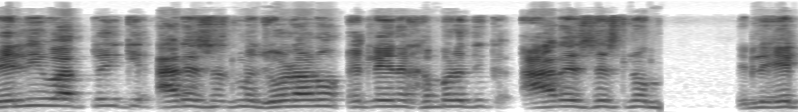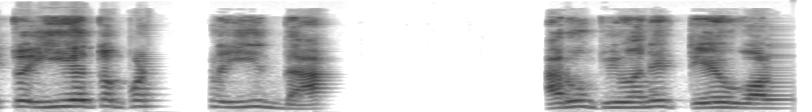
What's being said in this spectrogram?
પહેલી વાત તો કે આરએસએસમાં જોડાણો એટલે એને ખબર હતી કે આરએસએસ નો એટલે એક તો ઈ હતો પણ ઈ દારૂ પીવાની ટેવ વાળો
